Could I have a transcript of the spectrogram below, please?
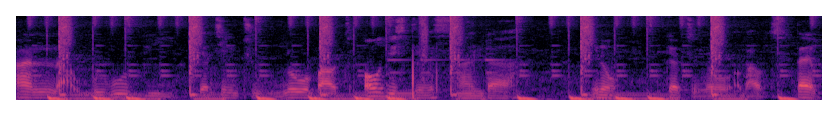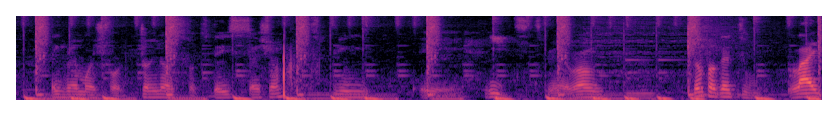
and uh, we will be getting to know about all these things, and uh, you know, get to know about them. Thank you very much for joining us for today's session. It's been a hit. It's been a run. Don't forget to like,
